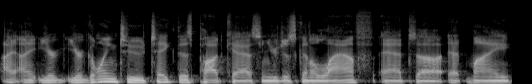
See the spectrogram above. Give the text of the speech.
I, I, you're you're going to take this podcast and you're just going to laugh at uh, at my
